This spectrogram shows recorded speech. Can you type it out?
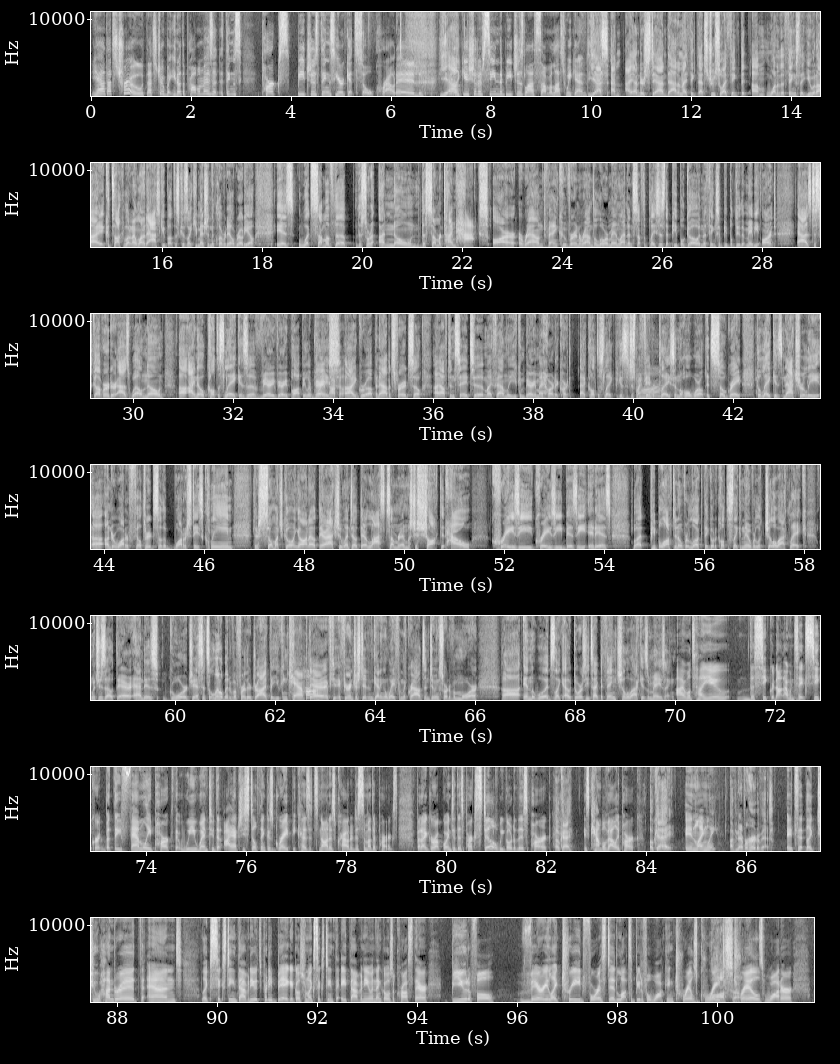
Yeah, that's true. That's true. But you know, the problem is that things, parks, beaches, things here get so crowded. Yeah. Like you should have seen the beaches last summer, last weekend. Yes, and I understand that, and I think that's true. So I think that um, one of the things that you and I could talk about, and I wanted to ask you about this because, like you mentioned, the Cloverdale Rodeo, is what some of the the sort of unknown, the summertime hacks are around Vancouver and around the Lower Mainland and stuff. The places that people go and the things that people do that maybe aren't as discovered or as well known. Uh, I know Cultus Lake is a very very popular Very place. Popular. I grew up in Abbotsford, so I often say to my family, "You can bury my heart at, Cart- at Cultus Lake because it's just my favorite place in the whole world. It's so great. The lake is naturally uh, underwater filtered, so the water stays clean. There's so much going on out there. I actually went out there last summer and was just shocked at how crazy, crazy busy it is. But people often overlook, they go to Cultus Lake and they overlook Chilliwack Lake, which is out there and is gorgeous. It's a little bit of a further drive, but you can camp there. If, you, if you're interested in getting away from the crowds and doing sort of a more uh, in the woods, like outdoorsy type of thing, Chilliwack is amazing. I will tell you the secret, not, I wouldn't say it's secret, but the family park that we went to that I actually still think is great because it's not as crowded as some other parks. But I grew up going to this park. Still, we go to this park. Okay. Is Campbell Valley Park Okay. in Langley. I've never heard of it. It's at like 200th and like 16th Avenue. It's pretty big. It goes from like 16th to 8th Avenue and then goes across there. Beautiful, very like treed, forested, lots of beautiful walking trails, great Awesome. trails, water.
